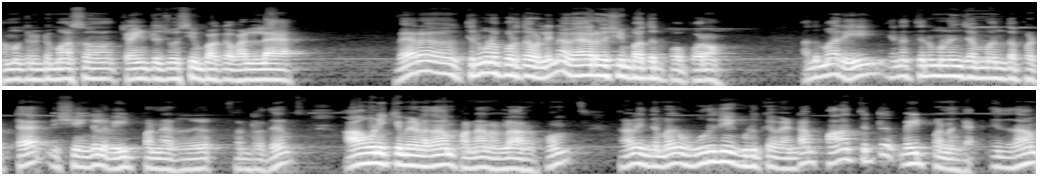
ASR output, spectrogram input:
நமக்கு ரெண்டு மாதம் கிளைண்ட்டு ஜோசியம் பார்க்க வரல. வேறு திருமணம் பொறுத்த வரலைன்னா வேறு விஷயம் பார்த்துட்டு போக போகிறோம் அது மாதிரி ஏன்னா திருமணம் சம்மந்தப்பட்ட விஷயங்கள் வெயிட் பண்ணுறது பண்ணுறது ஆவணிக்கு மேலே தான் பண்ணால் நல்லாயிருக்கும் அதனால் இந்த மாதிரி உறுதி கொடுக்க வேண்டாம். பார்த்துட்டு வெயிட் பண்ணுங்கள் இதுதான்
